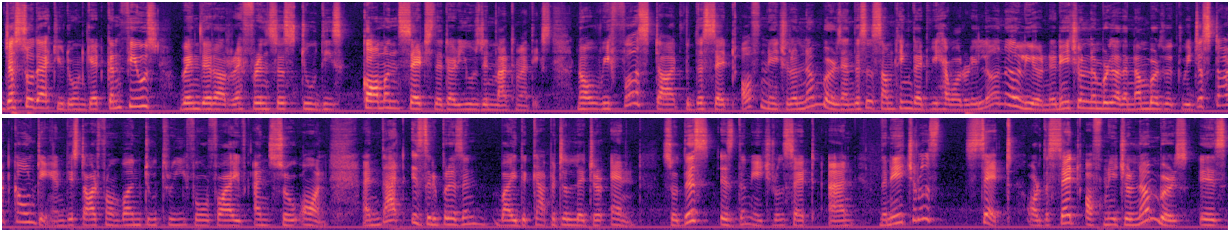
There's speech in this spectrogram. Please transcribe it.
just so that you don't get confused when there are references to these common sets that are used in mathematics. Now we first start with the set of natural numbers and this is something that we have already learned earlier. The natural numbers are the numbers that we just start counting and they start from 1, 2, 3, 4, 5 and so on. And that is represented by the capital letter N. So this is the natural set and the natural set or the set of natural numbers is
